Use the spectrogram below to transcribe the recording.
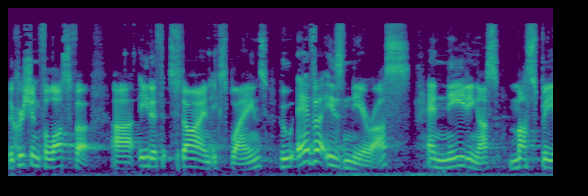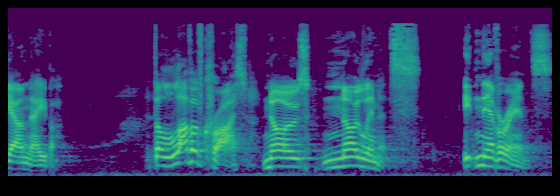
The Christian philosopher uh, Edith Stein explains whoever is near us and needing us must be our neighbor. The love of Christ knows no limits, it never ends.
